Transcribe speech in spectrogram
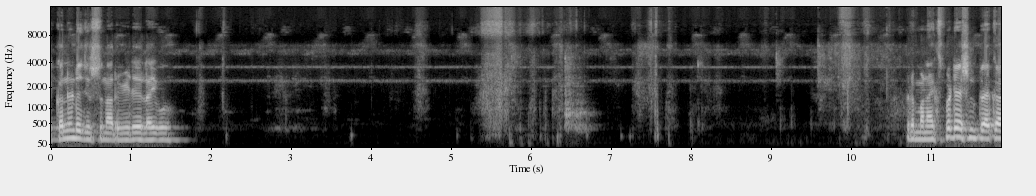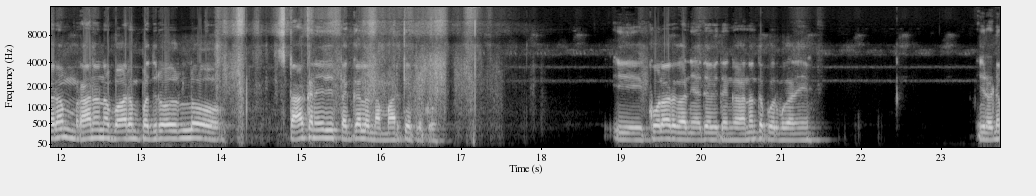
ఎక్కడి నుండి చూస్తున్నారు వీడియో లైవ్? ఇప్పుడు మన ఎక్స్పెక్టేషన్ ప్రకారం రానున్న వారం పది రోజుల్లో స్టాక్ అనేది తగ్గాలన్న మార్కెట్లకు. ఈ కోలార్ కానీ అదేవిధంగా అనంతపురం కానీ ఈ రెండు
